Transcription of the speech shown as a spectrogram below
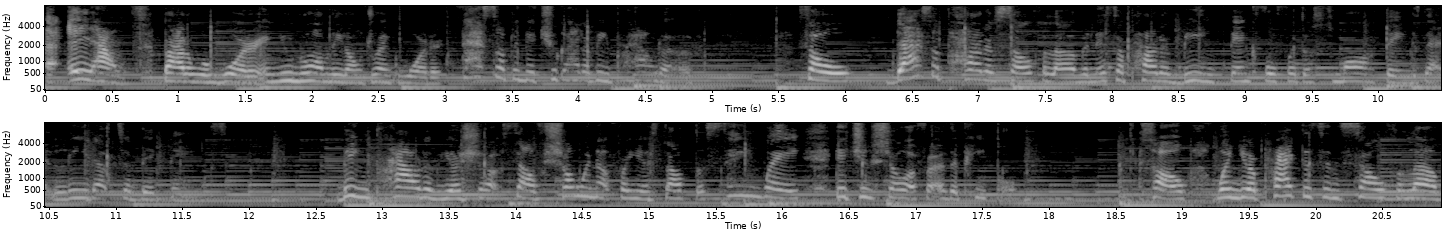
an eight ounce bottle of water and you normally don't drink water. That's something that you got to be proud of. So that's a part of self love and it's a part of being thankful for the small things that lead up to big things being proud of yourself, showing up for yourself the same way that you show up for other people. So, when you're practicing self love,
